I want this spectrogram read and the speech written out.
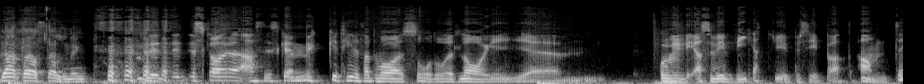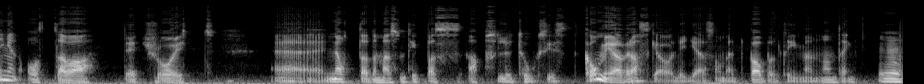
Där tar jag ställning. det, det, det, ska, alltså, det ska mycket till för att vara så dåligt lag i... Um, och vi, alltså, vi vet ju i princip att antingen Ottawa, Detroit, eh, något av de här som tippas absolut tog sist kommer ju överraska och ligga som ett bubble team eller någonting. Mm.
